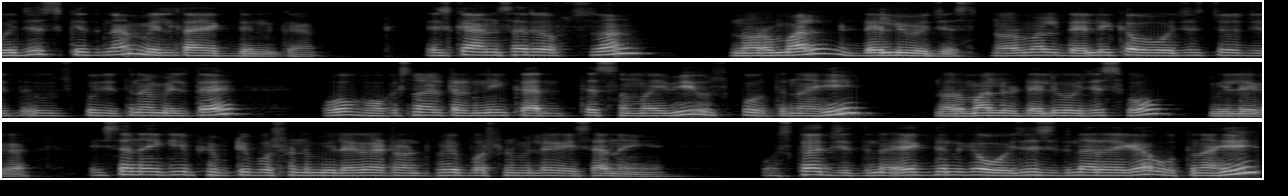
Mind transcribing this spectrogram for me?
वेजेस कितना मिलता है एक दिन का? इसका आंसर है option normal daily wages normal daily का वेजेस जो जित, उसको जितना मिलता है वो वोकेशनल ट्रेनिंग करते समय भी उसको उतना ही नॉर्मल डेली वेजेस वो मिलेगा। ऐसा नहीं कि फिफ्टी परसेंट मिलेगा ट्वेंटी फाइव परसेंट मिलेगा, ऐसा नहीं है। उसका जितना, एक दिन का वेजेस जितना रहेगा, उतना ही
